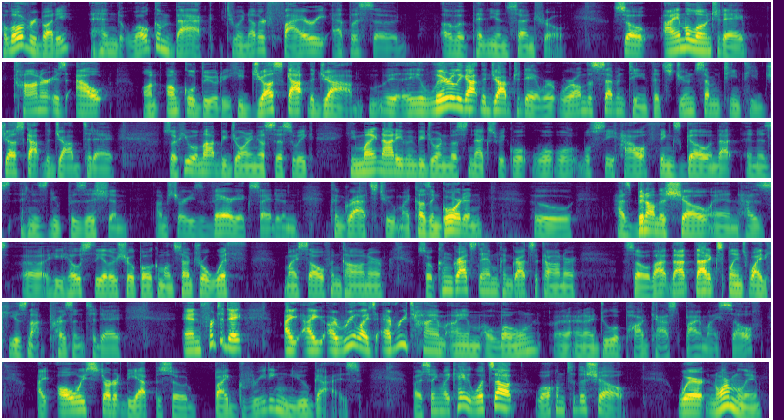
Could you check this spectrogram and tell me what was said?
Hello, everybody, and welcome back to another fiery episode of Opinion Central. So, I am alone today. Connor is out on uncle duty. He just got the job. He literally got the job today. We're, we're on the 17th. It's June 17th. He just got the job today. So, he will not be joining us this week. He might not even be joining us next week. We'll, we'll, we'll, see how things go in, that, in, his, in his new position. I'm sure he's very excited. And congrats to my cousin Gordon, who has been on the show and has uh, he hosts the other show Pokemon Central with myself and Connor. So congrats to him, congrats to Connor. So that that that explains why he is not present today. And for today, I, I, I realize every time I am alone uh, and I do a podcast by myself, I always start the episode by greeting you guys by saying like, "Hey, what's up? Welcome to the show." Where normally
